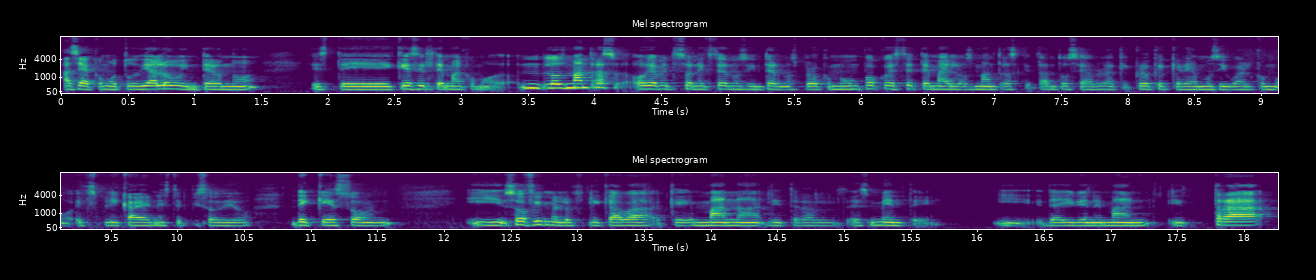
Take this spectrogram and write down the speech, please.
hacia como tu diálogo interno, este, que es el tema como, los mantras obviamente son externos e internos, pero como un poco este tema de los mantras que tanto se habla, que creo que queríamos igual como explicar en este episodio de qué son. Y Sophie me lo explicaba que mana literal es mente y de ahí viene man y tra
